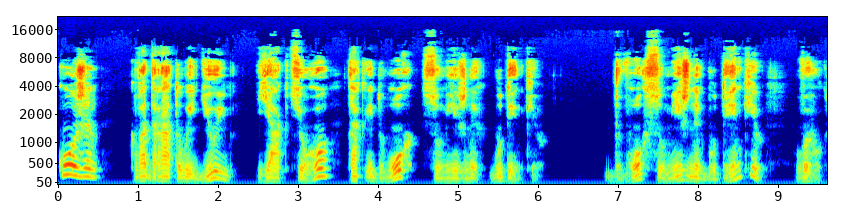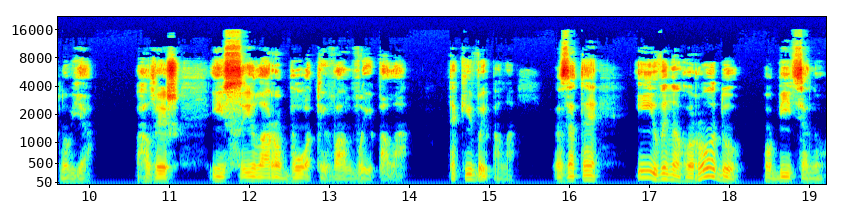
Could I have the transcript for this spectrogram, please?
кожен квадратовий дюйм як цього, так і двох суміжних будинків. Двох суміжних будинків? вигукнув я. Але ж і сила роботи вам випала. Таки випала. Зате і винагороду обіцяну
